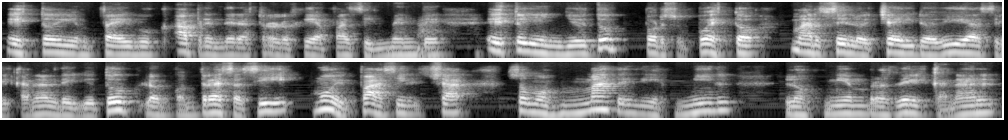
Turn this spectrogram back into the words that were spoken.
Estoy en Facebook, Aprender Astrología Fácilmente. Estoy en YouTube, por supuesto, Marcelo Cheiro Díaz, el canal de YouTube. Lo encontrás así, muy fácil. Ya somos más de 10.000 los miembros del canal.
